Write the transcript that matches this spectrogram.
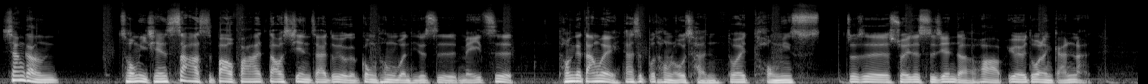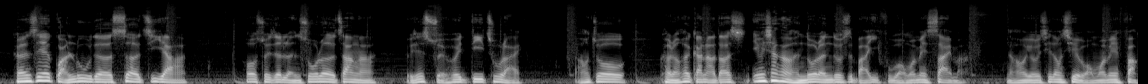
香港从以前 SARS 爆发到现在都有个共通的问题，就是每一次同一个单位，但是不同楼层都会同一就是随着时间的话，越来越多人感染。可能这些管路的设计啊，或随着冷缩热胀啊，有些水会滴出来，然后就可能会干扰到，因为香港很多人都是把衣服往外面晒嘛，然后有一些东西往外面放，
